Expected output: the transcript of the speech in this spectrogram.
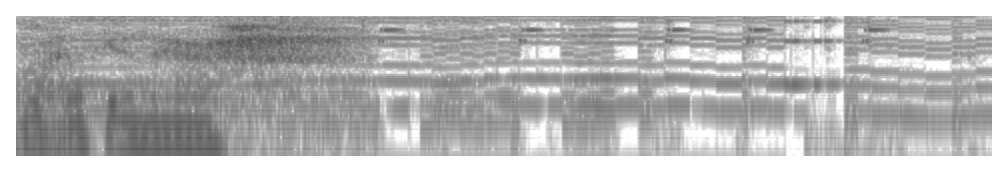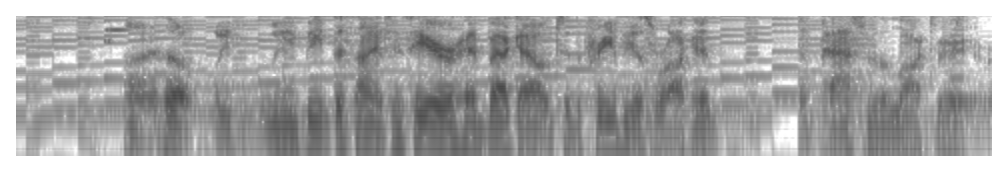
Alright, let's get in there. Alright, so we, we beat the scientists here, head back out to the previous rocket, and pass through the lock barrier.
